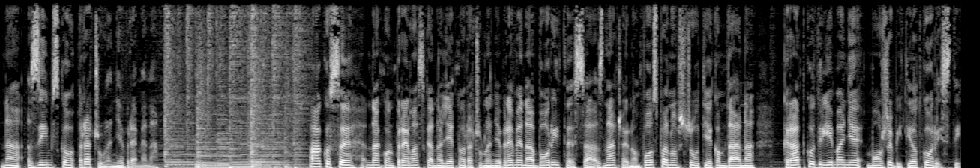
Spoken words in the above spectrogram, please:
na zimsko računanje vremena. Ako se nakon prelaska na ljetno računanje vremena borite sa značajnom pospanošću tijekom dana, kratko drijemanje može biti od koristi.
